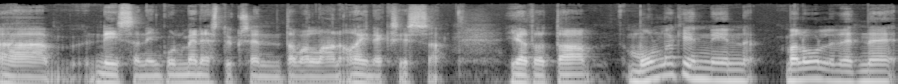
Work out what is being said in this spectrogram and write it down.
ää, niissä niin kuin menestyksen tavallaan aineksissa. Ja tota, mullakin niin mä luulen, että ne,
